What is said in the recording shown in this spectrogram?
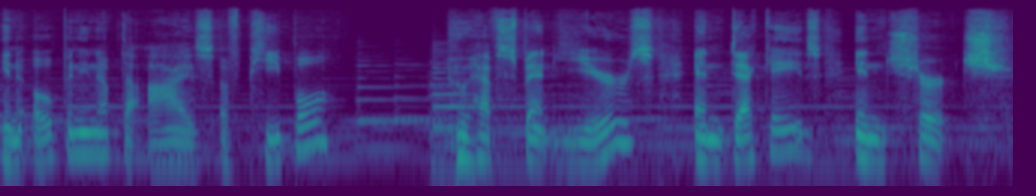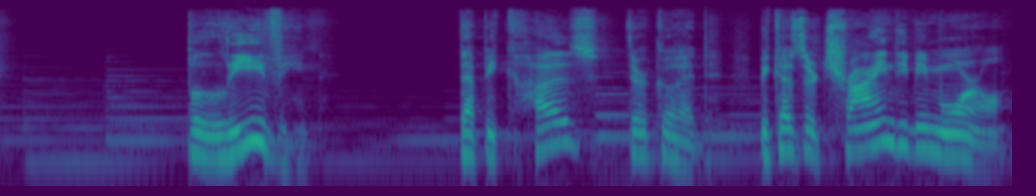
in opening up the eyes of people who have spent years and decades in church, believing that because they're good, because they're trying to be moral,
